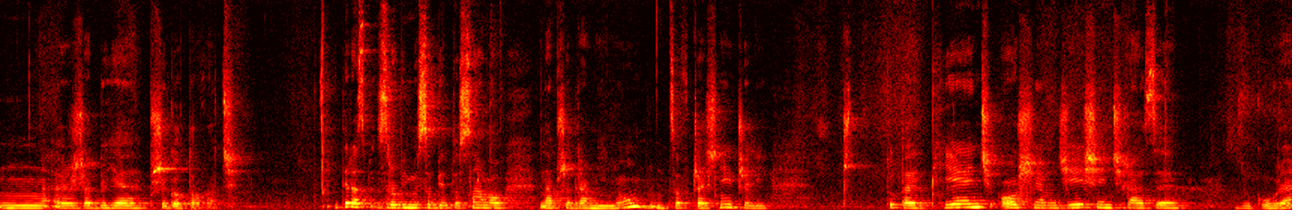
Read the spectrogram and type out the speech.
mm, żeby je przygotować. I teraz zrobimy sobie to samo na przedramieniu, co wcześniej, czyli cz- tutaj 5, 8, 10 razy w górę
